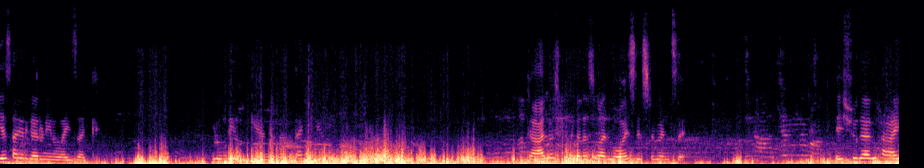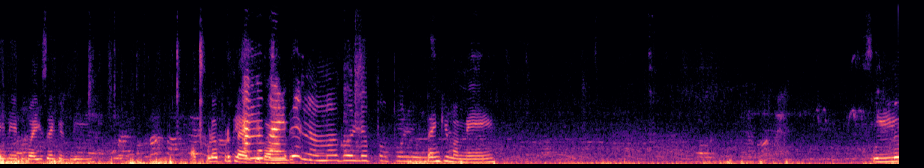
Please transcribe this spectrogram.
విద్యాసాగర్ గారు నేను వైజాగ్. ఇప్పుడు ఉంది ఓకే అంటున్నాను థ్యాంక్ యూ గాలి వస్తుంది కదా సో అది వాయిస్ డిస్టర్బెన్సే యశు గారు హాయ్. నేను వైజాగ్ అండి. అప్పుడప్పుడు క్లారిటీ బాగుంది. Thank you mummy. Full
